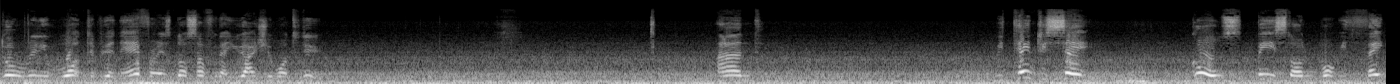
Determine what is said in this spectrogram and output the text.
don't really want to put in the effort. It's not something that you actually want to do. And we tend to set goals based on what we think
